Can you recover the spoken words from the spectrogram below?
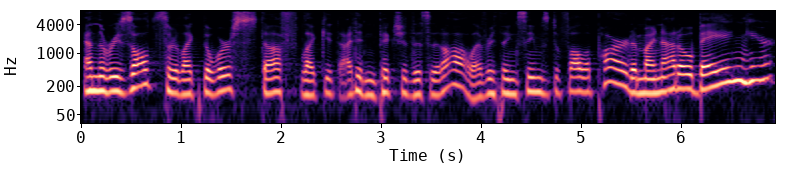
and the results are like the worst stuff. Like, it, I didn't picture this at all. Everything seems to fall apart. Am I not obeying here?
